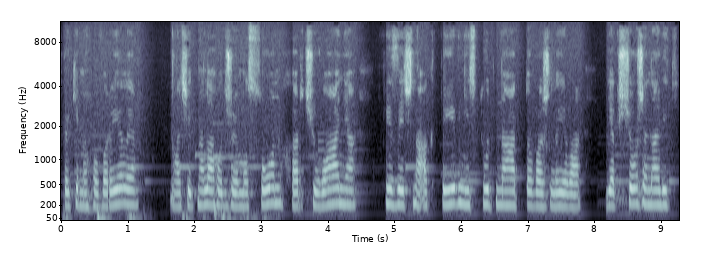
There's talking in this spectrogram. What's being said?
про які ми говорили. Значить, налагоджуємо сон, харчування, фізична активність тут надто важлива. Якщо вже навіть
